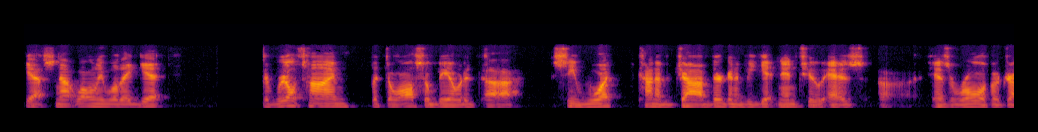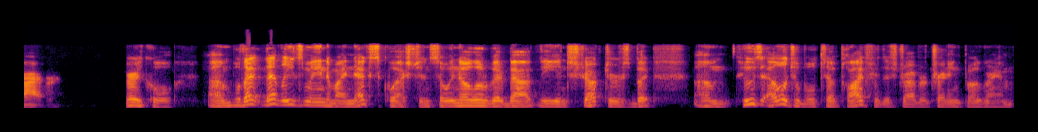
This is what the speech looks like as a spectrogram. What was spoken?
yes, not only will they get the real time but they'll also be able to uh, see what kind of job they're going to be getting into as uh, as a role of a driver. Very cool. Um, well, that, that leads me into my next question. So we know a little bit about the instructors, but um, who's eligible to apply for this driver training program?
